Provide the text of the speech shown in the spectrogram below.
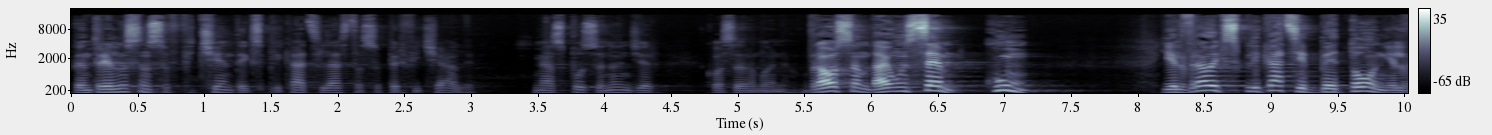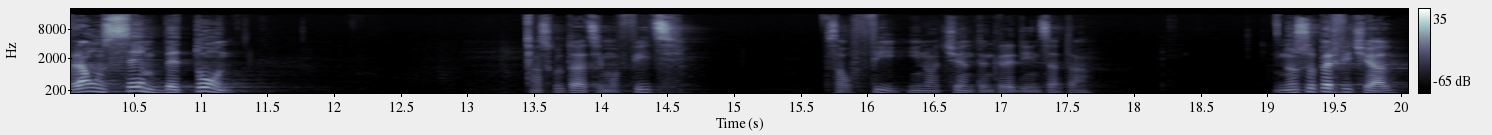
Pentru el nu sunt suficiente explicațiile astea superficiale. Mi-a spus un înger că o să rămână. Vreau să-mi dai un semn. Cum? El vrea o explicație beton, el vrea un semn beton. Ascultați-mă, fiți sau fi inocent în credința ta. Nu superficial,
